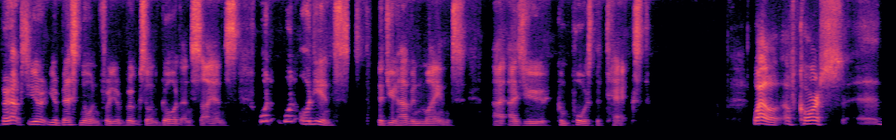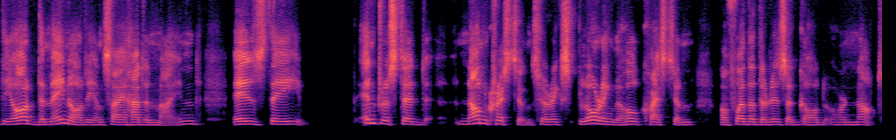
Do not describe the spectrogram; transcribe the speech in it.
Perhaps you're, you're best known for your books on God and science. What, what audience did you have in mind uh, as you composed the text? Well, of course, uh, the odd, the main audience I had in mind is the interested non-Christians who are exploring the whole question of whether there is a God or not.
